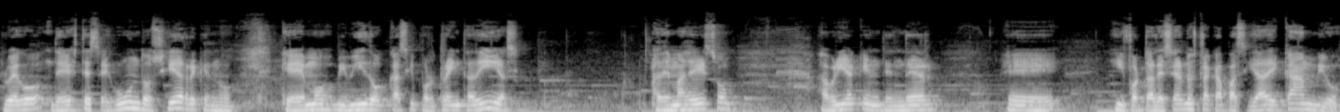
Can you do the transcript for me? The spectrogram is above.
luego de este segundo cierre que, que hemos vivido casi por 30 días. Además de eso, habría que entender eh, y fortalecer nuestra capacidad de cambio,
